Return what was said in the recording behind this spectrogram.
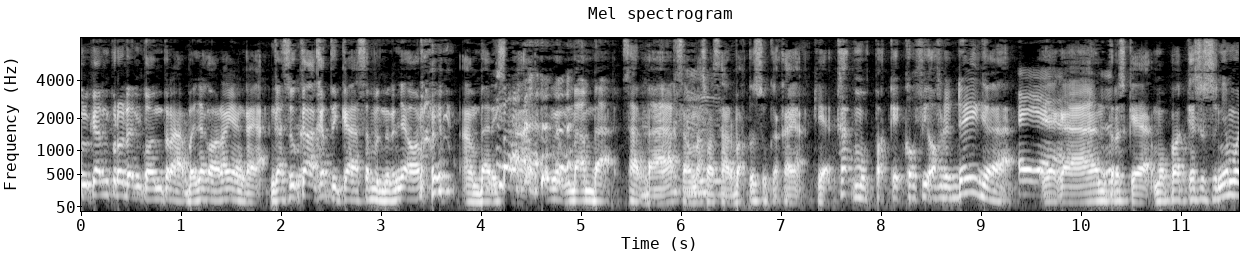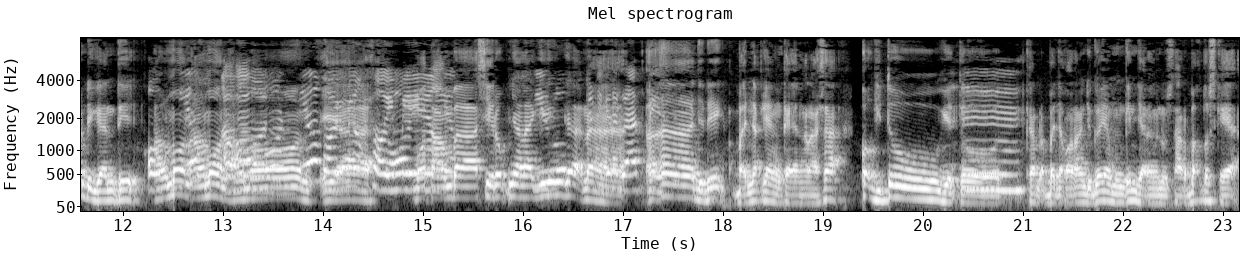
menimbulkan pro dan kontra. Banyak orang yang kayak nggak suka ketika sebenarnya orang ah, barista, mbak mbak Starbucks sama mas mas Starbucks tuh suka kayak kayak kak mau pakai coffee of the day gak? Iya. Ya kan. Terus kayak mau pakai susunya mau diganti Oh, almond, milk. almond, Oh, almond. milk, soy Iya. milk, soy milk. Mau tambah sirupnya lagi Sirup, enggak? Nah, ah, ah, jadi banyak yang kayak ngerasa kok gitu gitu. Karena banyak orang juga yang mungkin jarang minum Starbucks terus kayak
